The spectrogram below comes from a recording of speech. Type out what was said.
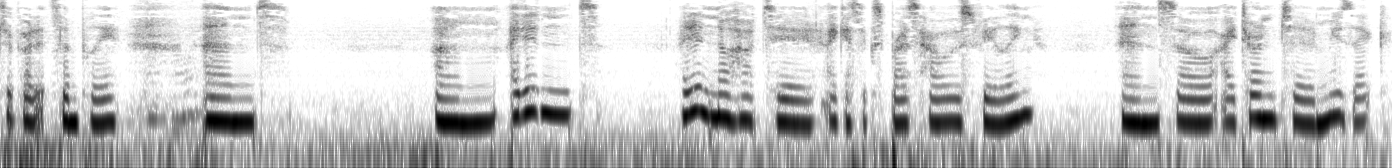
to put it simply, and, um, I didn't, I didn't know how to, I guess, express how I was feeling. And so I turned to music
